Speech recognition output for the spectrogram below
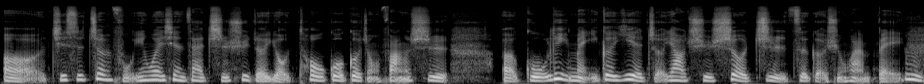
呃，其实政府因为现在持续的有透过各种方式，呃，鼓励每一个业者要去设置这个循环杯。嗯，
